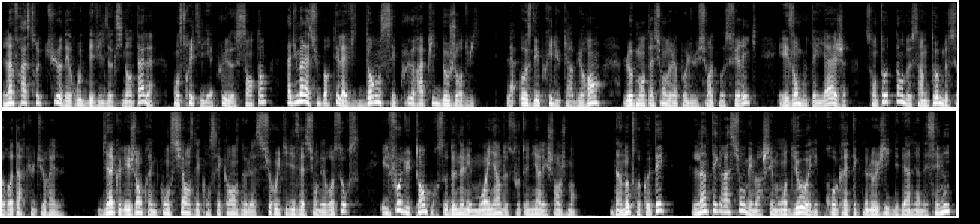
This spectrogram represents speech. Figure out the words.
l'infrastructure des routes des villes occidentales, construite il y a plus de 100 ans, a du mal à supporter la vie dense et plus rapide d'aujourd'hui. La hausse des prix du carburant, l'augmentation de la pollution atmosphérique et les embouteillages sont autant de symptômes de ce retard culturel. Bien que les gens prennent conscience des conséquences de la surutilisation des ressources, il faut du temps pour se donner les moyens de soutenir les changements. D'un autre côté, l'intégration des marchés mondiaux et les progrès technologiques des dernières décennies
